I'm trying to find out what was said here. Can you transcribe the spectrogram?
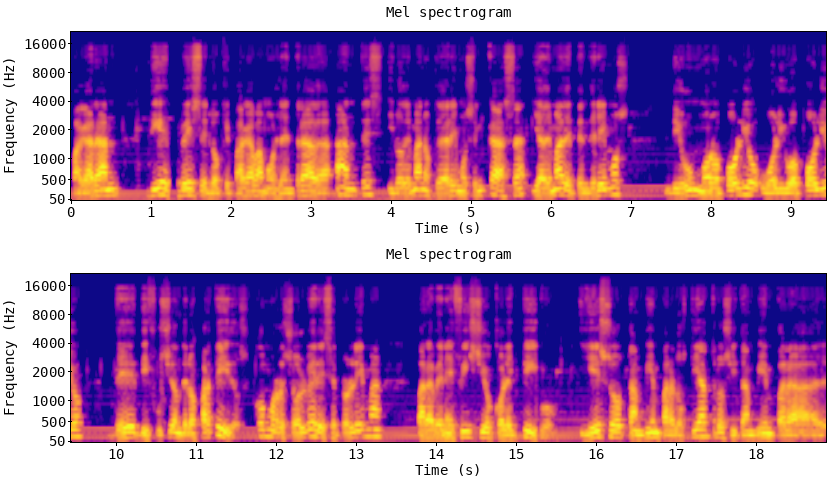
pagarán 10 veces lo que pagábamos la entrada antes y lo demás nos quedaremos en casa y además dependeremos de un monopolio u oligopolio de difusión de los partidos. ¿Cómo resolver ese problema? para beneficio colectivo. Y eso también para los teatros y también para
